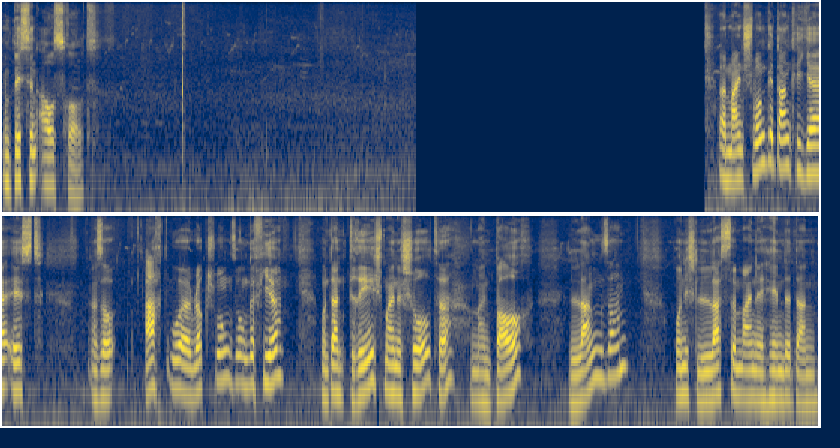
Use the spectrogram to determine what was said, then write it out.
ein bisschen ausrollt. Äh, mein Schwunggedanke hier ist, also 8 Uhr Rückschwung so ungefähr und dann drehe ich meine Schulter und meinen Bauch langsam und ich lasse meine Hände dann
